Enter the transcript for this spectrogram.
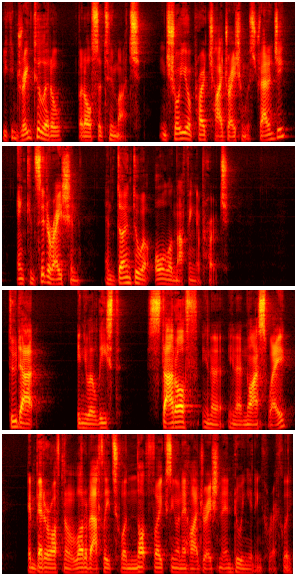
You can drink too little, but also too much. Ensure you approach hydration with strategy and consideration and don't do an all or nothing approach. Do that and you at least start off in a, in a nice way and better off than a lot of athletes who are not focusing on their hydration and doing it incorrectly.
